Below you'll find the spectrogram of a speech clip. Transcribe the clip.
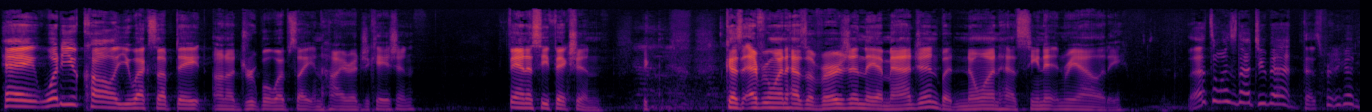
hey, what do you call a UX update on a Drupal website in higher education? Fantasy fiction. Because everyone has a version they imagine, but no one has seen it in reality. That one's not too bad. That's pretty good.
